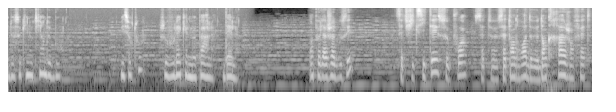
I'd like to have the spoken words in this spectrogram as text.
et de ce qui nous tient debout. Mais surtout, je voulais qu'elle me parle d'elle. On peut la jalouser, cette fixité, ce poids, cette- cet endroit d'ancrage en fait,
